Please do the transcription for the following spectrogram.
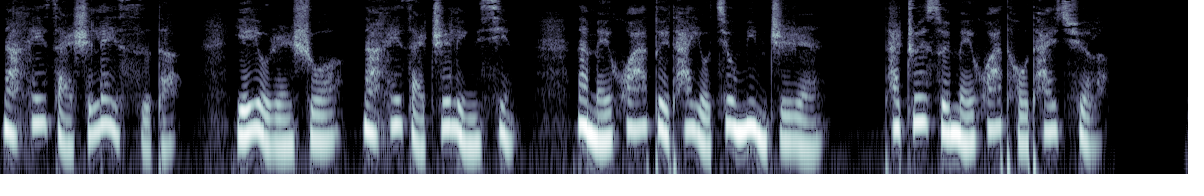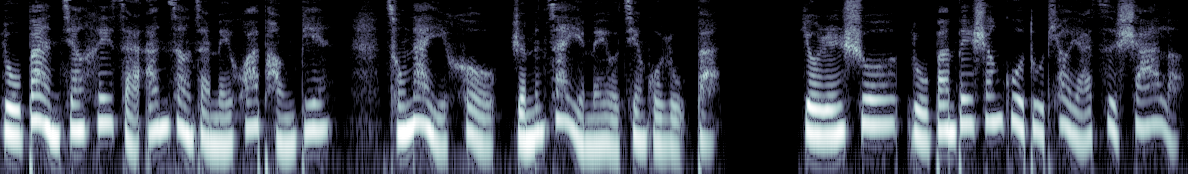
那黑仔是累死的，也有人说那黑仔知灵性，那梅花对他有救命之恩，他追随梅花投胎去了。鲁班将黑仔安葬在梅花旁边，从那以后，人们再也没有见过鲁班。有人说鲁班悲伤过度跳崖自杀了，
